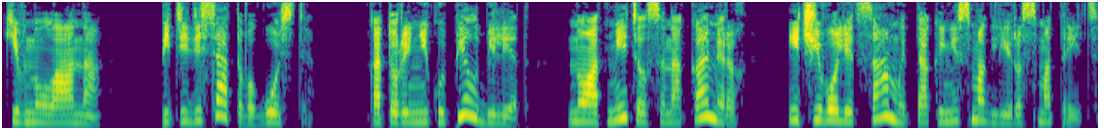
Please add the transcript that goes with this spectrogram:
кивнула она, 50-го гостя, который не купил билет, но отметился на камерах и чего лица мы так и не смогли рассмотреть.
